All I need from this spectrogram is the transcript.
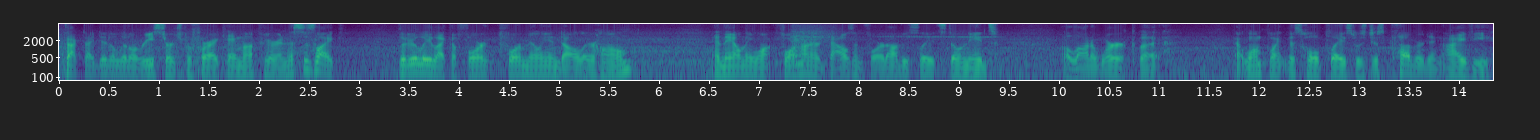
In fact, I did a little research before I came up here, and this is like, literally like a four, $4 million home, and they only want 400,000 for it. Obviously, it still needs a lot of work, but at one point, this whole place was just covered in ivy.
